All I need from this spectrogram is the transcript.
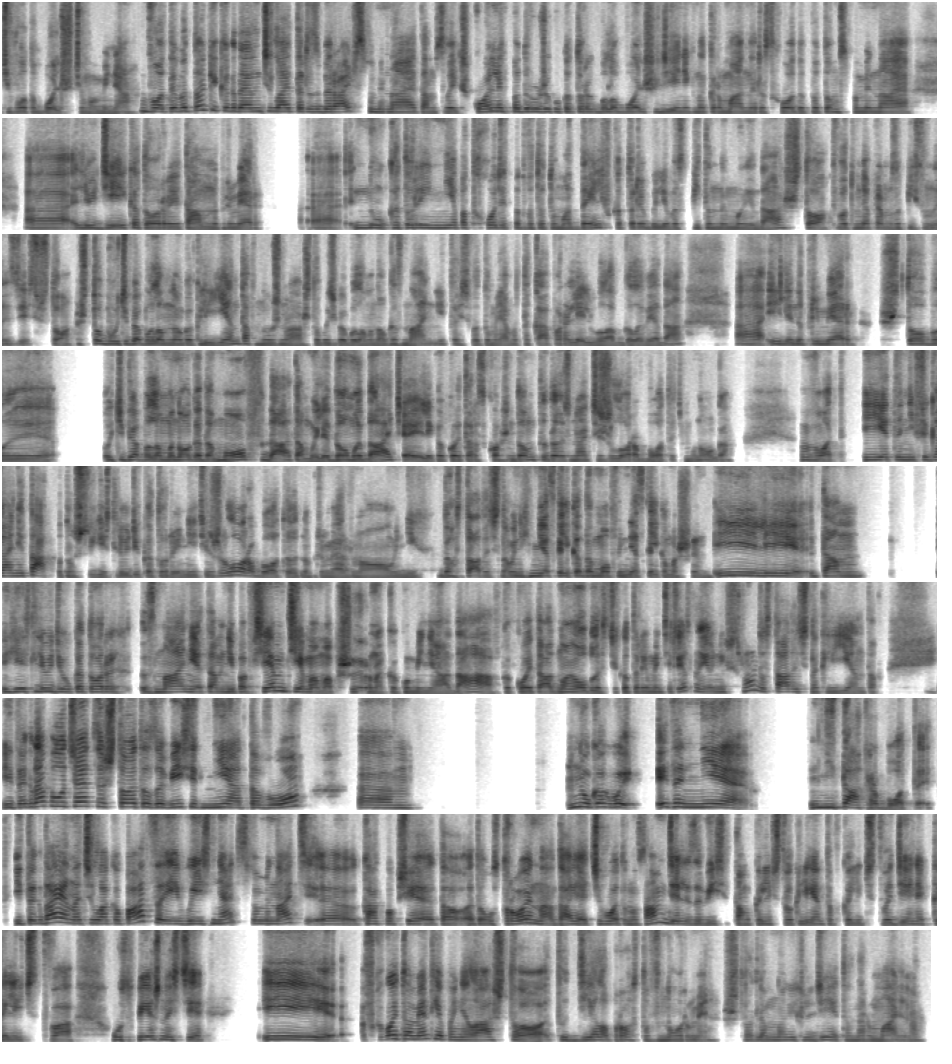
чего-то больше, чем у меня. Вот, и в итоге, когда я начала это разбирать, вспоминая там своих школьных подружек, у которых было больше денег на карманные расходы, потом вспоминая э, людей, которые там, например, э, ну, которые не подходят под вот эту модель, в которой были воспитаны мы, да, что вот у меня прям записано здесь, что чтобы у тебя было много клиентов, нужно, чтобы у тебя было много знаний. То есть вот у меня вот такая параллель была в голове, да. Э, или, например, чтобы у тебя было много домов, да, там, или дом и дача, или какой-то роскошный дом, ты должна тяжело работать много. Вот. И это нифига не так, потому что есть люди, которые не тяжело работают, например, но у них достаточно, у них несколько домов и несколько машин. Или там есть люди, у которых знания там не по всем темам обширно, как у меня, да, а в какой-то одной области, которая им интересна, и у них все равно достаточно клиентов. И тогда получается, что это зависит не от того, эм, ну, как бы это не не так работает. И тогда я начала копаться и выяснять, вспоминать, э, как вообще это, это устроено, да, и от чего это на самом деле зависит, там, количество клиентов, количество денег, количество успешности. И в какой-то момент я поняла, что тут дело просто в норме, что для многих людей это нормально.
